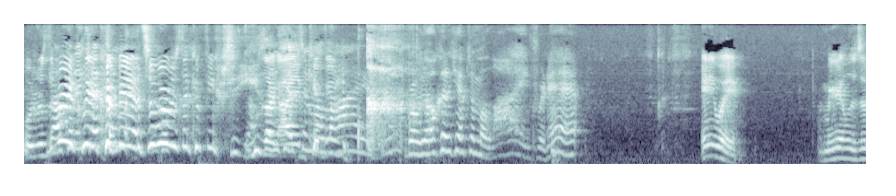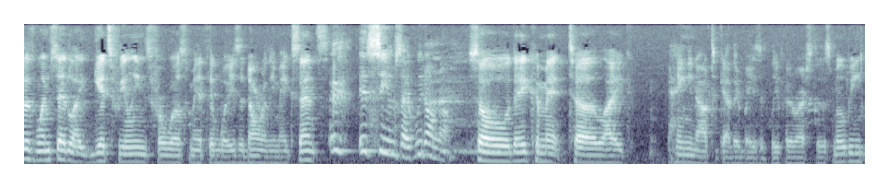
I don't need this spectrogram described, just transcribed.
Which was a Y'all very clear kept him- command. So where was the confusion? y'all He's like, I am kept confused. bro. Y'all could have kept him alive for that. Anyway, Mary Elizabeth Winstead like gets feelings for Will Smith in ways that don't really make sense. It seems like we don't know. So they commit to like hanging out together basically for the rest of this movie.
